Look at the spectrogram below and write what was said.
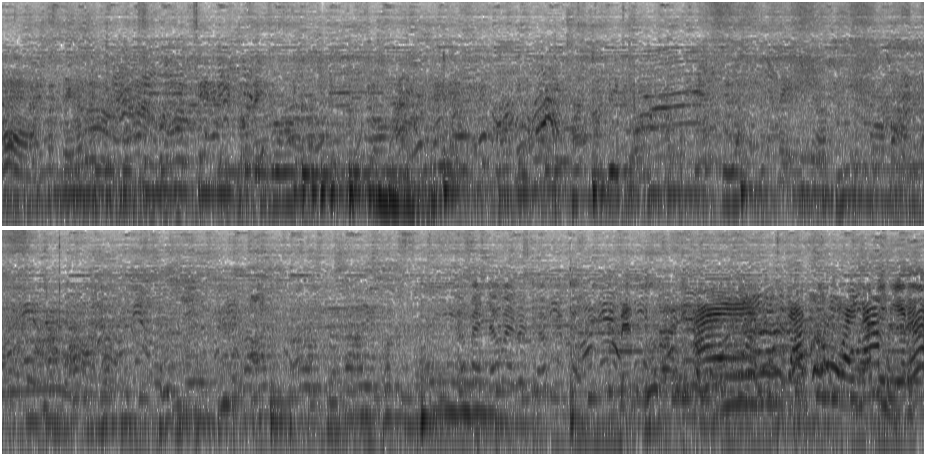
เออ จับสู้ไว้น้ำดีเด้อ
